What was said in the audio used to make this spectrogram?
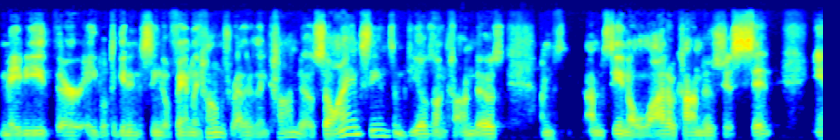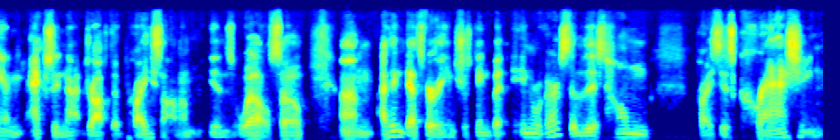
maybe they're able to get into single family homes rather than condos. So I am seeing some deals on condos. I'm I'm seeing a lot of condos just sit and actually not drop the price on them as well. So um, I think that's very interesting. But in regards to this home prices crashing.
